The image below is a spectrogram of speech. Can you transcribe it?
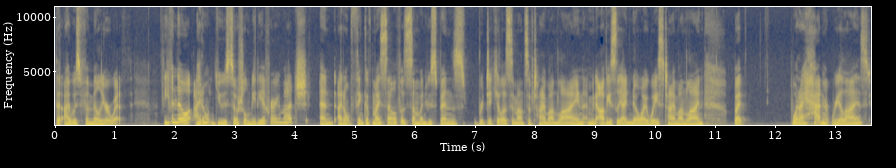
that I was familiar with even though I don't use social media very much and I don't think of myself as someone who spends ridiculous amounts of time online, I mean, obviously, I know I waste time online, but what I hadn't realized,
